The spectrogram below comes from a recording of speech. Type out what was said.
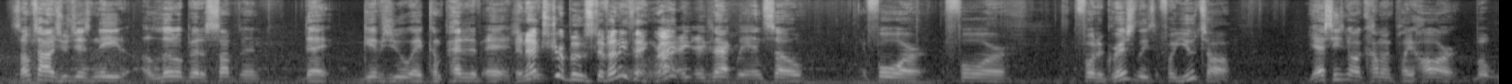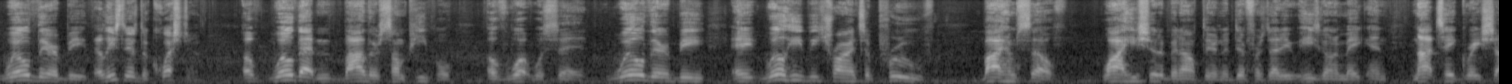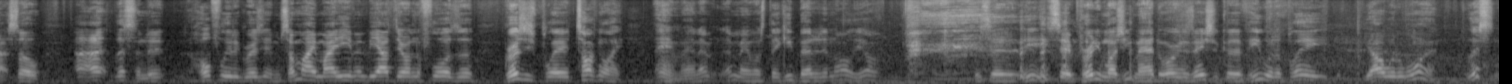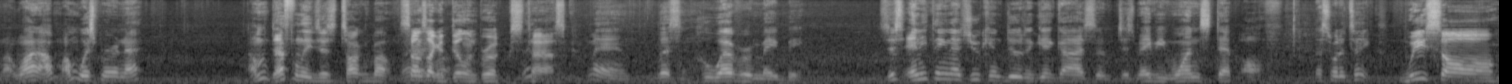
sometimes you just need a little bit of something that gives you a competitive edge. An extra boost, if anything, right? Right, Exactly. And so, for for for the Grizzlies, for Utah, yes, he's going to come and play hard, but will there be? At least there's the question of will that bother some people of what was said? Will there be a? Will he be trying to prove by himself why he should have been out there and the difference that he, he's going to make and not take great shots? So, uh, listen, the, hopefully the Grizzlies, somebody might even be out there on the floor as a Grizzlies player talking like, "Hey, man, that, that man must think he better than all of y'all." he said he, he said pretty much he mad the organization because if he would have played, y'all would have won. Listen, why I'm, I'm whispering that. I'm definitely just talking about. Sounds like a Dillon Brooks task. Man, listen, whoever it may be, just anything that you can do to get guys to just maybe one step off. That's what it takes. We saw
